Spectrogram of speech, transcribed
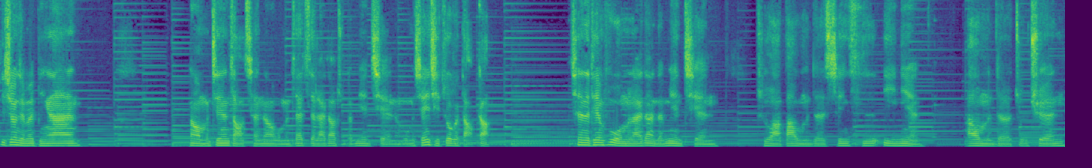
弟兄姐妹平安。那我们今天早晨呢，我们再次来到主的面前，我们先一起做个祷告。亲爱的天父，我们来到你的面前，主啊，把我们的心思意念，把我们的主权，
